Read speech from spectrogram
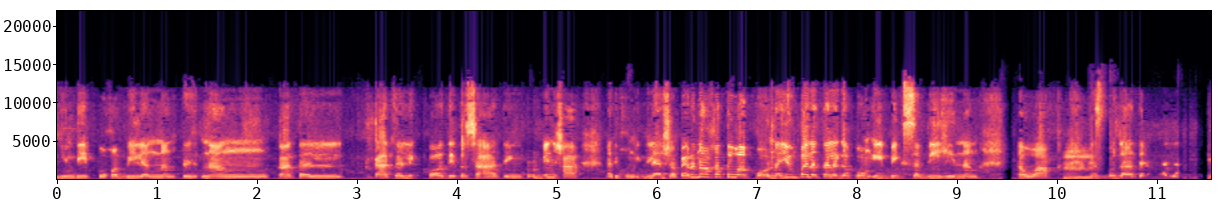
hindi po kabilang ng ng Catholic, Catholic po dito sa ating probinsya, ating pong iglesia. Pero nakakatuwa po na yung pala talaga po ang ibig sabihin ng tawak. Hmm. Kasi po dati akala ko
